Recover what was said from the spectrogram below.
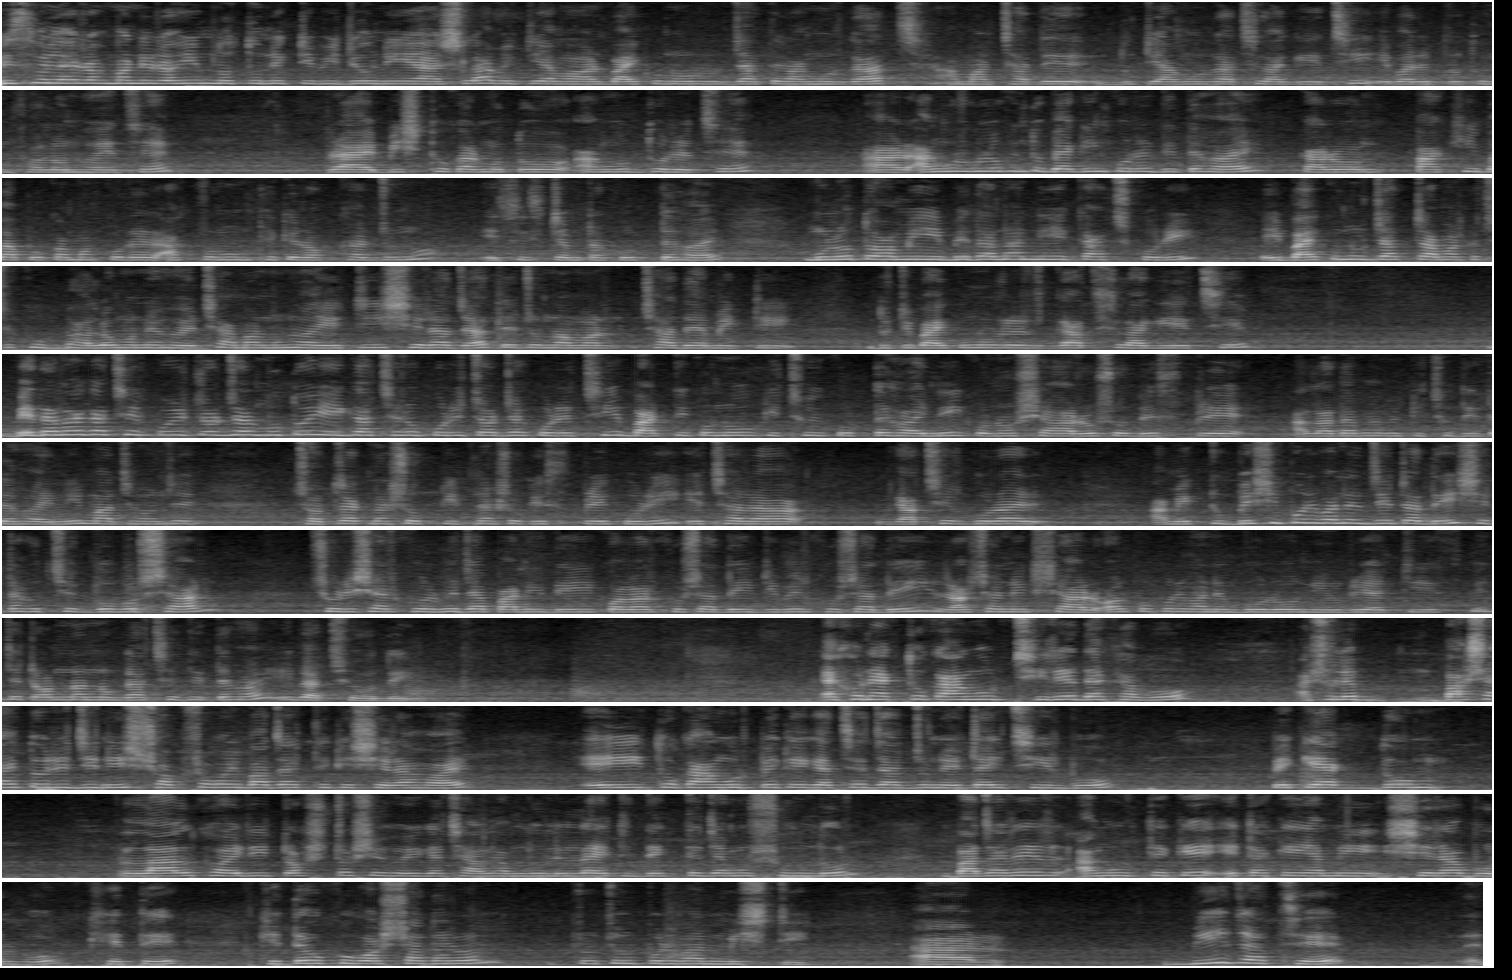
বিসমুল্লাহ রহমান রহিম, নতুন একটি ভিডিও নিয়ে আসলাম। এটি আমার বাইকুনুর জাতের আঙুর গাছ। আমার ছাদে দুটি আঙুর গাছ লাগিয়েছি। এবারে প্রথম ফলন হয়েছে। প্রায় বিশ থোকার মতো আঙুর ধরেছে। আর আঙুরগুলো কিন্তু ব্যাগিং করে দিতে হয়, কারণ পাখি বা পোকামাকড়ের আক্রমণ থেকে রক্ষার জন্য এই সিস্টেমটা করতে হয়। মূলত আমি বেদানা নিয়ে কাজ করি। এই বাইকুনুর জাতটা আমার কাছে খুব ভালো মনে হয়েছে। আমার মনে হয় এটি সেরা জাত। এর জন্য আমার ছাদে আমি একটি, দুটি বাইকুনুরের গাছ লাগিয়েছি। বেদানা গাছের পরিচর্যার মতোই এই গাছেরও পরিচর্যা করেছি। বাড়তি কোনো কিছুই করতে হয়নি। কোনো সার ওষুধের স্প্রে আলাদাভাবে কিছু দিতে হয়নি। মাঝে মাঝে ছত্রাকনাশক, কীটনাশক স্প্রে করি। এছাড়া গাছের গোড়ায় আমি একটু বেশি পরিমাণে যেটা দেই সেটা হচ্ছে গোবর সার। সরিষার খোল ভেজা পানি দেই, কলার খোসা দেই, ডিমের খোসা দেই, রাসায়নিক সার, অল্প পরিমাণে বোরন ইউরিয়া, টিএসপি যেটা অন্যান্য গাছে দিতে হয়, এই গাছেও দেই। এখন এক থোক আঙুর ছিঁড়ে দেখাবো। আসলে বাসায় তৈরি জিনিস সবসময় বাজার থেকে সেরা হয়। এই থোকা আঙুর পেকে গেছে, যার জন্য এটাই ছিঁড়বো। পেকে একদম লাল খয়েরি টসটসে হয়ে গেছে, আলহামদুলিল্লাহ। এটি দেখতে যেমন সুন্দর। বাজারের আঙুর থেকে এটাকেই আমি সেরা বলব খেতে। খেতেও খুব অসাধারণ, প্রচুর পরিমাণ মিষ্টি। আর বীজ আছে,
